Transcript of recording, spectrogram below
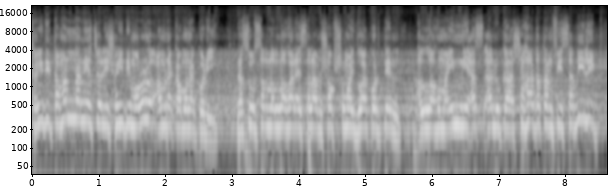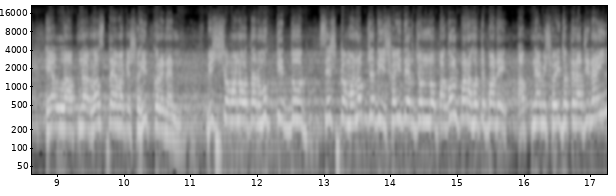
শহীদি তামান্না নিয়ে চলি শহীদি মরণ আমরা কামনা করি। রাসূল সাল্লাহ আলাইসাল্লাম সবসময় দোয়া করতেন আল্লাহমা ইন্নি আস আলুকা শাহাদাতান ফি সাবিলিক। হে আল্লাহ, আপনার রাস্তায় আমাকে শহীদ করে নেন। বিশ্ব মানবতার মুক্তির দুধ শ্রেষ্ঠ মানব যদি শহীদের জন্য পাগল পারা হতে পারে। আপনি আমি শহীদ হতে রাজি নাই?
